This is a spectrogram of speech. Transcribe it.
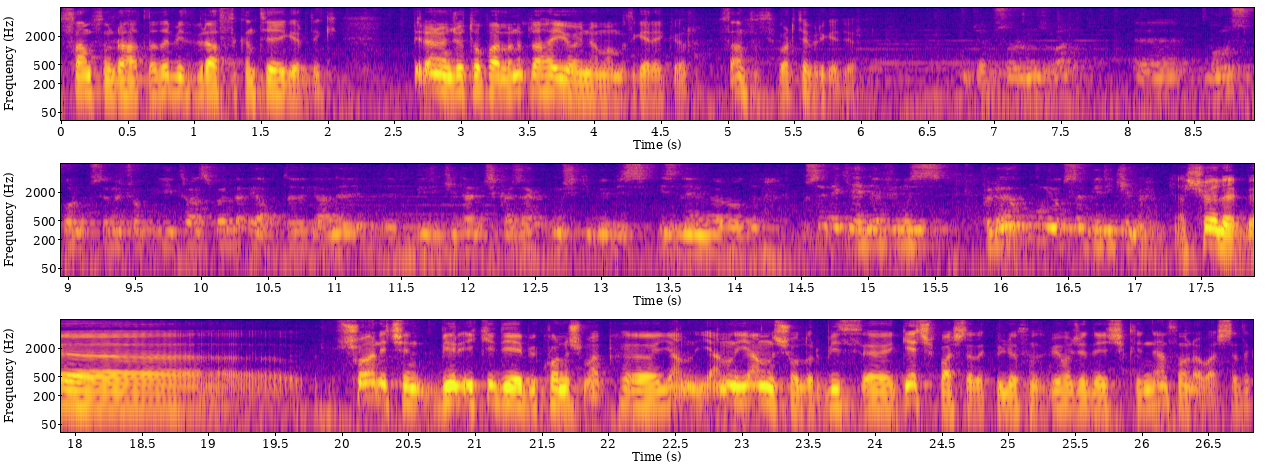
Samsun rahatladı. Biz biraz sıkıntıya girdik. Bir an önce toparlanıp daha iyi oynamamız gerekiyor. Samsun Spor'u tebrik ediyorum. Hocam sorunuz var. Ee, Bolu Spor bu sene çok iyi transferler yaptı. Yani e, 1-2'den çıkacakmış gibi biz izlenimler oldu. Bu seneki hedefiniz playoff mu yoksa 1-2 mi? Ya şöyle eee, şu an için 1-2 diye bir konuşmak eee, yan, yan- yanlış olur. Biz eee, geç başladık biliyorsunuz. Bir hoca değişikliğinden sonra başladık.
